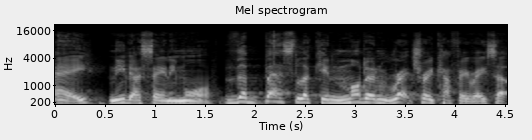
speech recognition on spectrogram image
a, need I say any more? The best looking modern retro cafe racer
